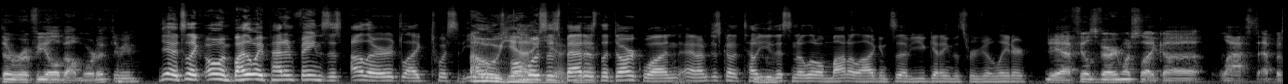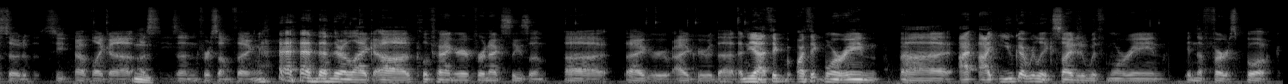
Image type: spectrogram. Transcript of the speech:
The reveal about Mordeth, you mean? Yeah, it's like, oh, and by the way, Padan Fain's this other like twisted evil, oh, yeah, almost yeah, as bad yeah. as the Dark One, and I'm just gonna tell mm-hmm. you this in a little monologue instead of you getting this reveal later. Yeah, it feels very much like a last episode of the se- of like a, mm. a season for something, and then they're like, uh, cliffhanger for next season. Uh, I agree. I agree with that, and yeah, I think I think Moiraine. Uh, I, I you got really excited with Moiraine in the first book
